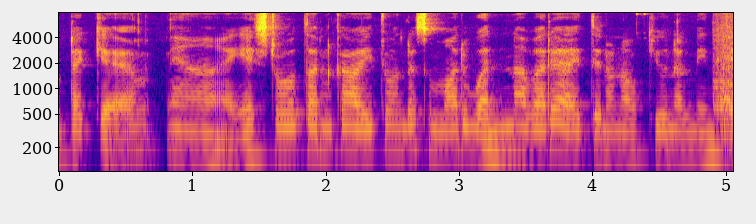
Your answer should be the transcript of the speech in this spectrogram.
ಊಟಕ್ಕೆ. ಎಷ್ಟೋ ತನಕ ಆಯಿತು ಅಂದರೆ ಸುಮಾರು ಒನ್ ಅವರೇ ಆಯ್ತೇನೋ ನಾವು ಕ್ಯೂನಲ್ಲಿ ನಿಂತು.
